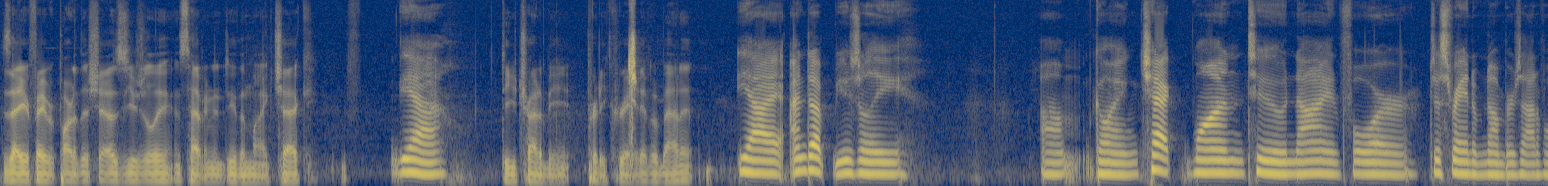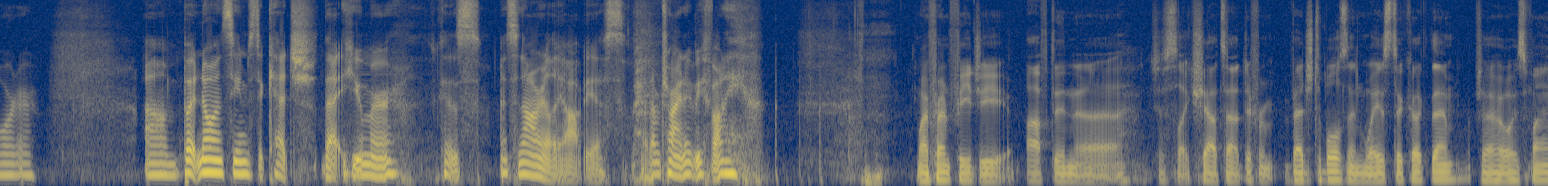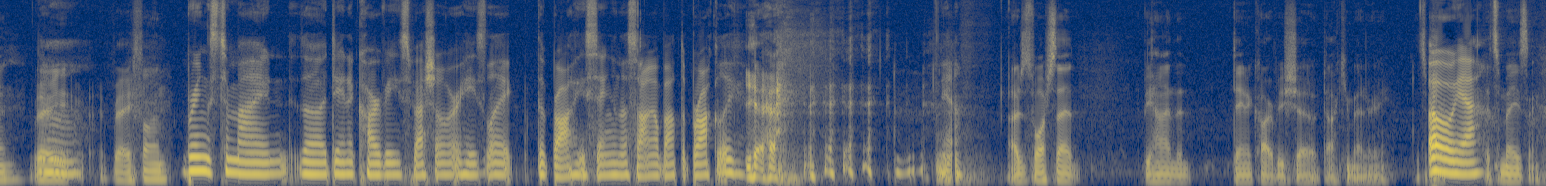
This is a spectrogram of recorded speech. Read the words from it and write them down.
Is that your favorite part of the shows usually? Is having to do the mic check? Yeah. Do you try to be pretty creative about it? Yeah, I end up usually um, going check one, two, nine, four, just random numbers out of order. Um, but no one seems to catch that humor because it's not really obvious that I'm trying to be funny. My friend Fiji often uh, just like shouts out different vegetables and ways to cook them, which I always find very Oh. very fun. Brings to mind the Dana Carvey special where he's like the bro- he's singing the song about the broccoli. Yeah, mm-hmm. Yeah. I just watched that behind the Dana Carvey show documentary. It's Oh yeah. it's amazing.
